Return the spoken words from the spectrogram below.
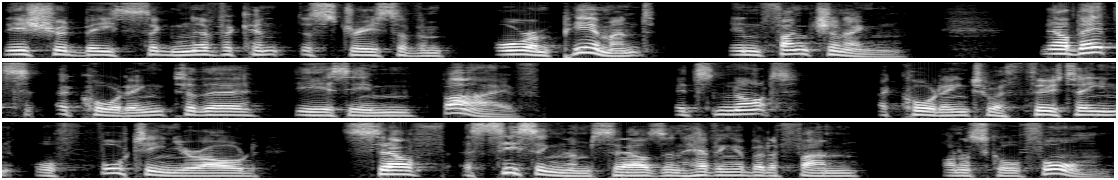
there should be significant distress of, or impairment in functioning. Now, that's according to the DSM 5. It's not according to a 13 or 14 year old self assessing themselves and having a bit of fun on a school form.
